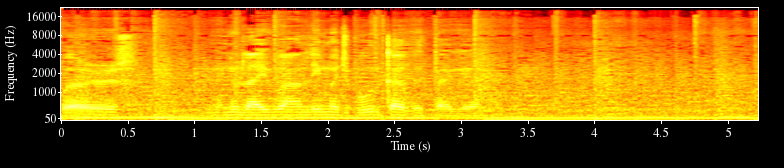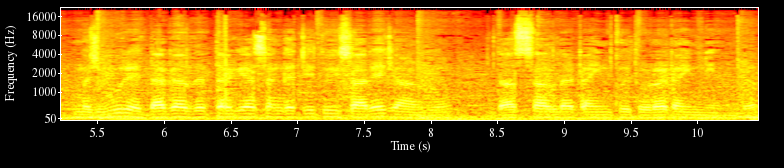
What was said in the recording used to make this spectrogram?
ਪਰ ਮੈਨੂੰ ਲਾਈਵ ਆਉਣ ਲਈ ਮਜਬੂਰ ਕਰ ਦਿੱਤਾ ਗਿਆ। ਮਜਬੂਰ ਏਦਾਂ ਕਰ ਦਿੱਤਾ ਗਿਆ ਸੰਗਤ ਜੀ, ਤੁਸੀਂ ਸਾਰੇ ਜਾਣਦੇ ਹੋ 10 ਸਾਲ ਦਾ ਟਾਈਮ ਕੋਈ ਥੋੜਾ ਟਾਈਮ ਨਹੀਂ ਹੁੰਦਾ।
